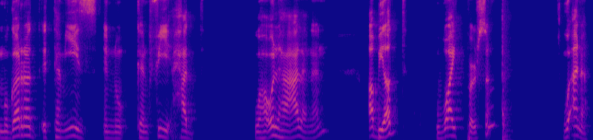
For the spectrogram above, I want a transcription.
مجرد التمييز إنه كان في حد وهقولها علنا أبيض white person وأنا.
